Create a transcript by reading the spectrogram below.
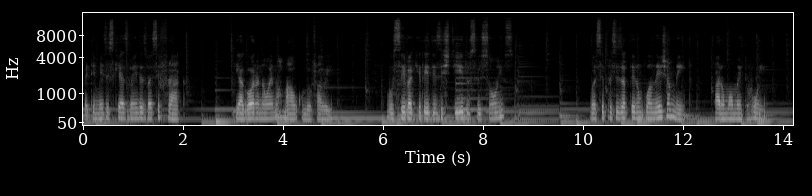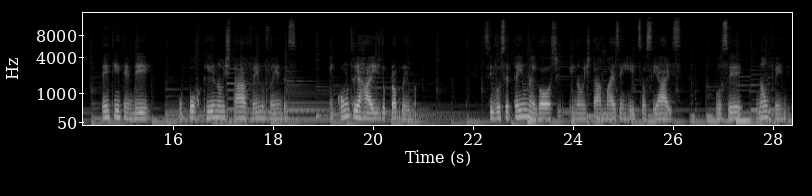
Vai ter meses que as vendas vai ser fraca. E agora não é normal, como eu falei. Você vai querer desistir dos seus sonhos? Você precisa ter um planejamento para um momento ruim. Tente entender o porquê não está havendo vendas. Encontre a raiz do problema. Se você tem um negócio e não está mais em redes sociais, você não vende.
